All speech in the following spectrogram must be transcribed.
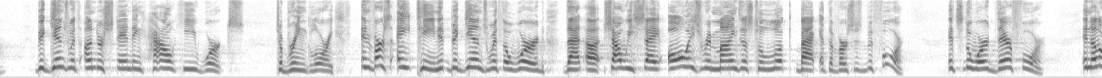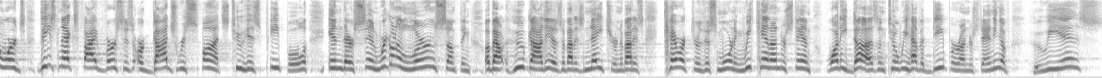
begins with understanding how He works to bring glory. In verse 18, it begins with a word that, uh, shall we say, always reminds us to look back at the verses before. It's the word therefore. In other words, these next five verses are God's response to his people in their sin. We're going to learn something about who God is, about his nature, and about his character this morning. We can't understand what he does until we have a deeper understanding of who he is.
